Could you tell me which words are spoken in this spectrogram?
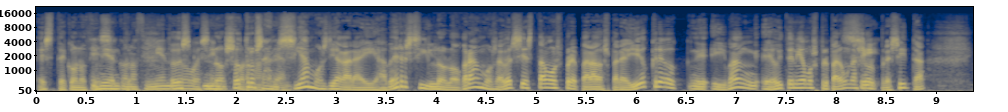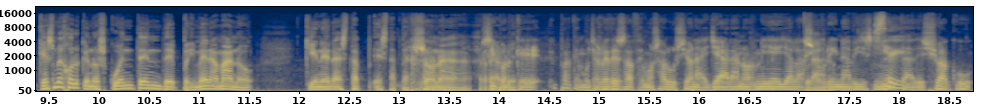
este conocimiento. Entonces, nosotros ansiamos llegar ahí, a ver si lo logramos, a ver si estamos preparados para ello. Yo creo, que Iván, eh, hoy teníamos preparado una sorpresita, que es mejor que nos cuenten de primera mano quién era esta, esta persona Sí, porque, porque muchas veces hacemos alusión a Yara Norniella, la sobrina bisnieta de Shuaku,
